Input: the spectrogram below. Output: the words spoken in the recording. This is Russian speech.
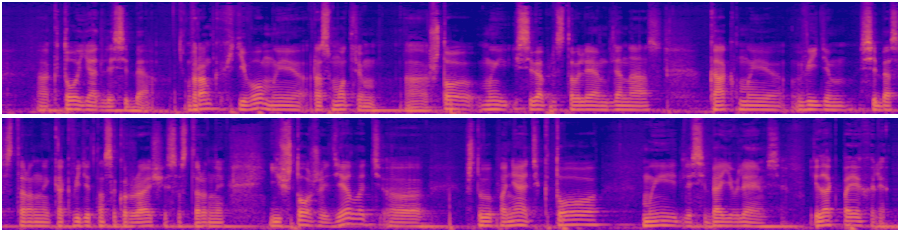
«Кто я для себя?». В рамках его мы рассмотрим, что мы из себя представляем для нас, как мы видим себя со стороны, как видят нас окружающие со стороны, и что же делать, чтобы понять, кто мы для себя являемся. Итак, поехали.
